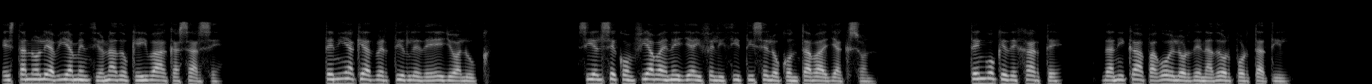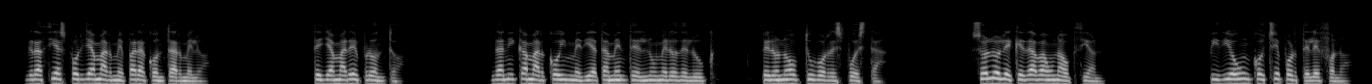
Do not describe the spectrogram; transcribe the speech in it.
esta no le había mencionado que iba a casarse. Tenía que advertirle de ello a Luke. Si él se confiaba en ella y Felicity se lo contaba a Jackson. Tengo que dejarte, Danica apagó el ordenador portátil. Gracias por llamarme para contármelo. Te llamaré pronto. Danica marcó inmediatamente el número de Luke, pero no obtuvo respuesta. Solo le quedaba una opción. Pidió un coche por teléfono.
